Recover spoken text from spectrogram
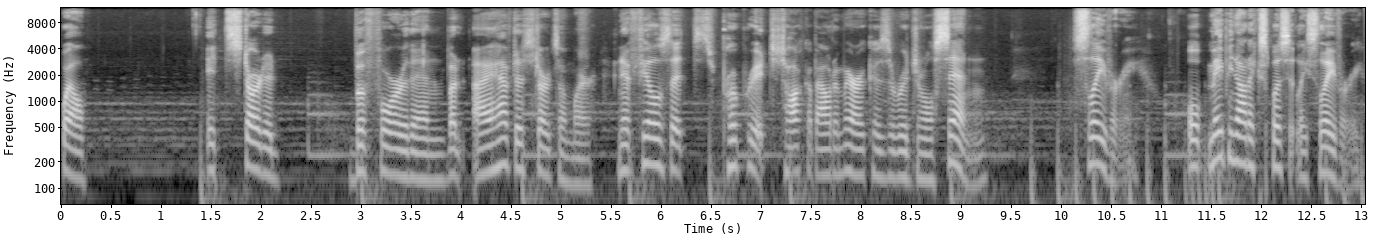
Well, it started before then, but I have to start somewhere. And it feels that it's appropriate to talk about America's original sin. Slavery. Well, maybe not explicitly slavery,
